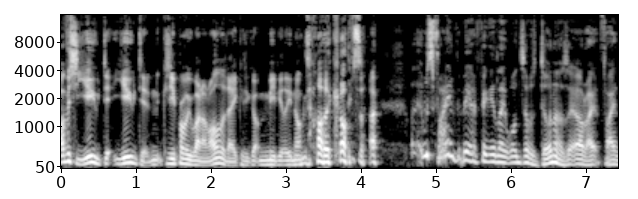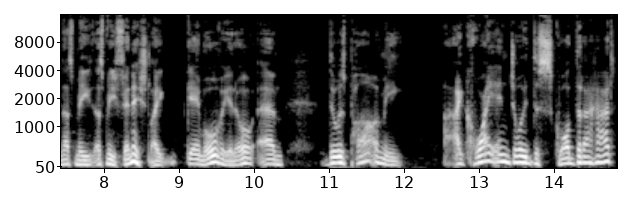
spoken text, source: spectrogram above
Obviously, you di- you didn't because you probably went on holiday because you got immediately knocked out of the cup. So It was fine for me. I figured like once I was done, I was like, all right, fine, that's me, that's me finished. Like game over, you know. Um, there was part of me, I quite enjoyed the squad that I had.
